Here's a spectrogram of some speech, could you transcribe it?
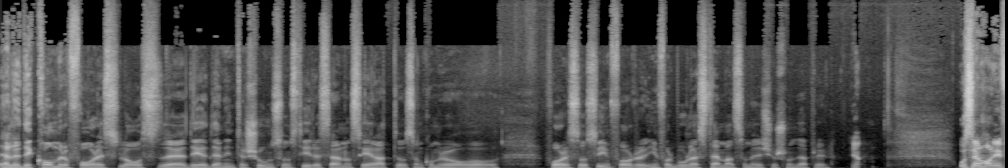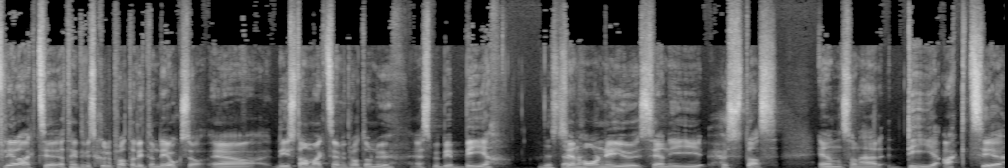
eller det kommer att föreslås. Det är den intention som styrelsen annonserat och som kommer att föreslås inför, inför bolagsstämman som är 27 april. Ja. Och sen har ni flera aktier. Jag tänkte vi skulle prata lite om det också. Eh, det är ju stamaktien vi pratar om nu, SBB. Sen har ni ju sen i höstas en sån här D-aktie.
